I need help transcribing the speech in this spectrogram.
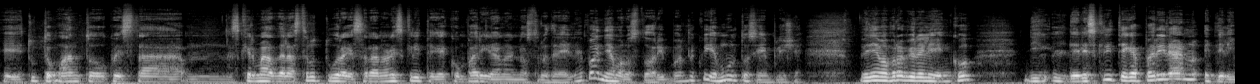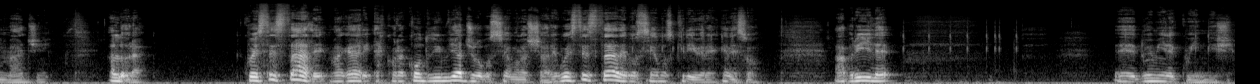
eh, tutto quanto questa mh, schermata della struttura che saranno le scritte che compariranno nel nostro trailer. Poi andiamo allo storyboard, qui è molto semplice. Vediamo proprio l'elenco di, delle scritte che appariranno e delle immagini. Allora, quest'estate, magari, ecco, racconto di un viaggio lo possiamo lasciare. Quest'estate possiamo scrivere, che ne so, aprile eh, 2015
